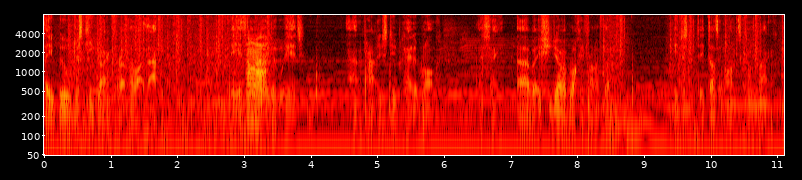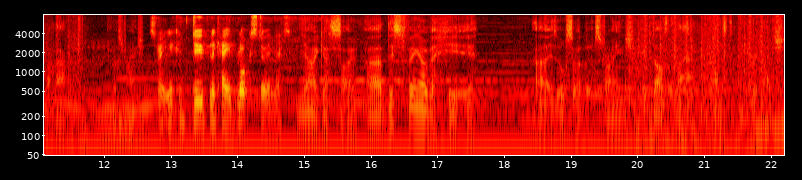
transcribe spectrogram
they will just keep going forever like that. It is a Ah. little bit weird. And apparently just duplicate a block, I think. Uh, but if you do have a block in front of them, it just it does it once, comes back like that. A little strange. So you could duplicate blocks doing this. Yeah, I guess so. Uh, this thing over here uh, is also a little strange. It does that constantly, pretty much.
